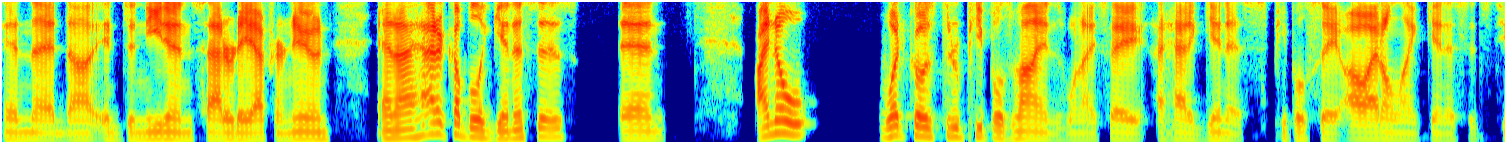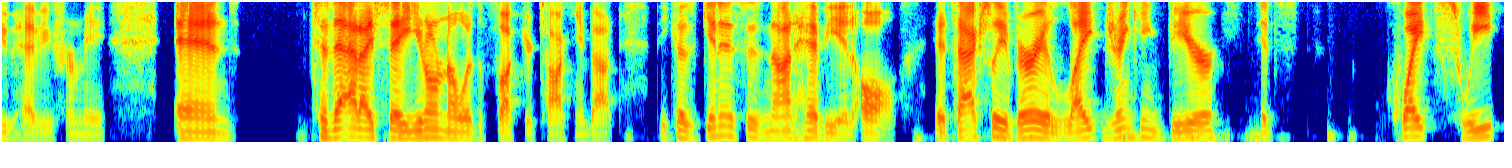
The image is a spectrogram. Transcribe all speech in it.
and then uh, in Dunedin Saturday afternoon. And I had a couple of Guinnesses, and I know what goes through people's minds when I say I had a Guinness? People say, "Oh, I don't like Guinness. It's too heavy for me." And to that I say you don't know what the fuck you're talking about because Guinness is not heavy at all. It's actually a very light drinking beer. It's quite sweet.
